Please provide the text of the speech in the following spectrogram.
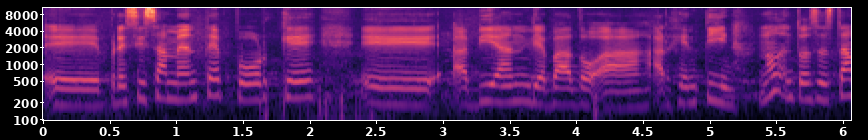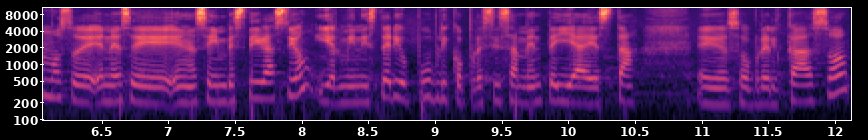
eh, precisamente porque eh, habían llevado a Argentina. ¿no? Entonces estamos eh, en, ese, en esa investigación y el Ministerio Público precisamente ya está sobre el caso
